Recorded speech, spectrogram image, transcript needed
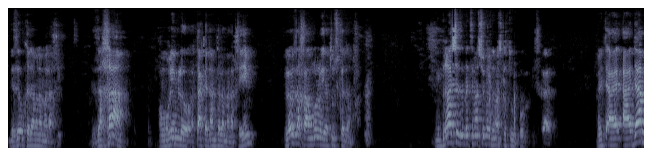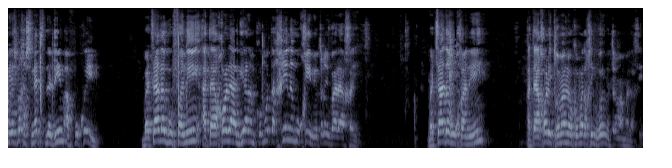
בזה הוא קדם למלאכים. זכה, אומרים לו, אתה קדמת למלאכים, לא זכה, אומרים לו, יתוש קדמך. מדרש הזה בעצם מה שאומר זה מה שכתוב פה בפסקה הזאת. זאת אומרת, האדם יש בך שני צדדים הפוכים. בצד הגופני אתה יכול להגיע למקומות הכי נמוכים יותר מבעלי החיים. בצד הרוחני אתה יכול להתרומם למקומות הכי גבוהים יותר מהמלאכים.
